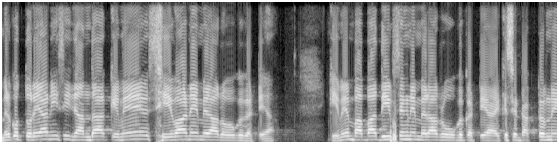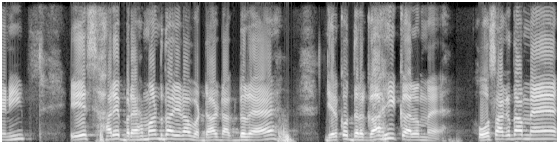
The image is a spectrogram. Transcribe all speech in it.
ਮੇਰੇ ਕੋਲ ਤੁਰਿਆ ਨਹੀਂ ਸੀ ਜਾਂਦਾ। ਕਿਵੇਂ ਸੇਵਾ ਨੇ ਮੇਰਾ ਰੋਗ ਕੱਟਿਆ ਕਿਵੇਂ ਬਾਬਾ ਦੀਪ ਸਿੰਘ ਨੇ ਮੇਰਾ ਰੋਗ ਕੱਟਿਆ ਹੈ? ਕਿਸੇ ਡਾਕਟਰ ਨੇ ਨਹੀਂ। ਇਹ ਸਾਰੇ ਬ੍ਰਹਿਮੰਡ ਦਾ ਜਿਹੜਾ ਵੱਡਾ ਡਾਕਟਰ ਹੈ, ਜਿਹਦੇ ਕੋਲ ਦਰਗਾਹੀ ਕਰਮ ਹੈ। ਹੋ ਸਕਦਾ ਮੈਂ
